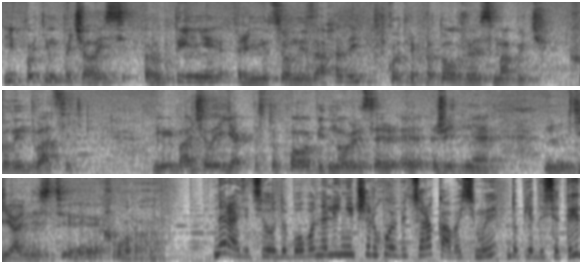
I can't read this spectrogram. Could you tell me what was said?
і потім почались рутинні реанімаційні заходи, котрі продовжувалися, мабуть, хвилин 20. Ми бачили, як поступово відновлюється життя життєдіяльність е, хворого. Наразі цілодобово на лінії чергує від 48 до 53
